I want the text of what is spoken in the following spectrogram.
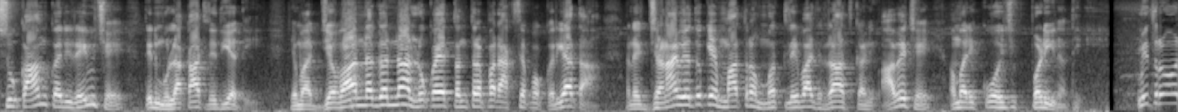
શું કામ કરી રહ્યું છે તેની મુલાકાત લીધી હતી. જેમાં જવાહરનગરના લોકોએ તંત્ર પર આક્ષેપો કર્યા હતા અને જણાવ્યું હતું કે માત્ર મત લેવા જ રાજકારણી આવે છે, અમારી કોઈ જ પડી નથી. મિત્રો,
